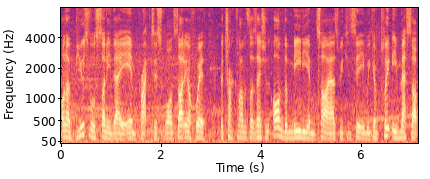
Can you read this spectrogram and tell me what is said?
on a beautiful sunny day in practice one. Starting off with the track acclimatization on the medium tyre. As we can see, we completely mess up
